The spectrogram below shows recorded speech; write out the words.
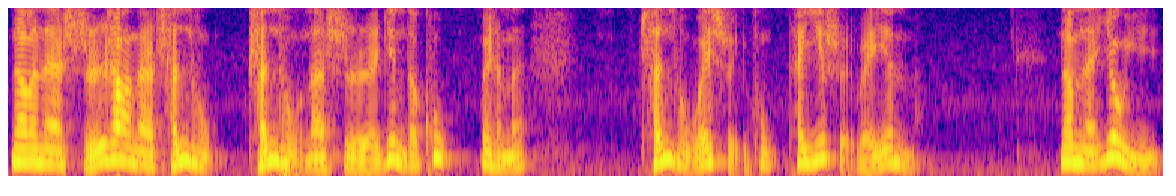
那么呢，实际上呢，尘土尘土呢是印的库，为什么呢？尘土为水库，它以水为印嘛。那么呢，又与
